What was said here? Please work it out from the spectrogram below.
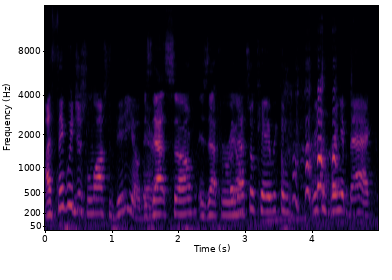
Cheers. I think we just lost video there. Is that so? Is that for But real? that's okay. We can we can bring it back.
